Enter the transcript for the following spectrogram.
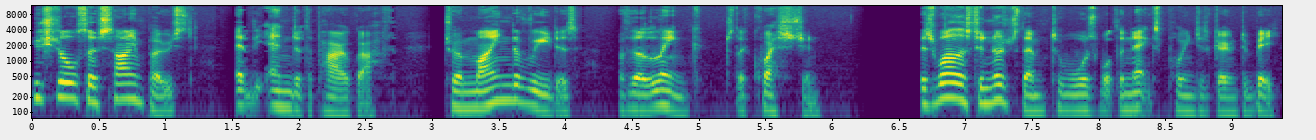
you should also signpost at the end of the paragraph to remind the readers of the link to the question, as well as to nudge them towards what the next point is going to be.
